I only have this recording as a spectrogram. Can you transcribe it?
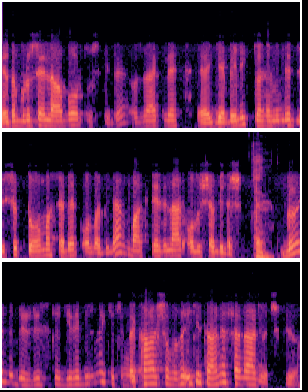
ya da Brusella abortus gibi özellikle e, gebelik döneminde düşük doğuma sebep olabilen bakteriler oluşabilir. Evet. Böyle bir riske girebilmek için de karşımıza iki tane senaryo çıkıyor.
